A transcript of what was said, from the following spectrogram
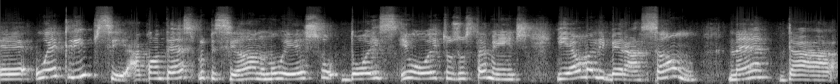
É, o eclipse acontece para o pisciano no eixo 2 e 8, justamente. E é uma liberação né, da,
